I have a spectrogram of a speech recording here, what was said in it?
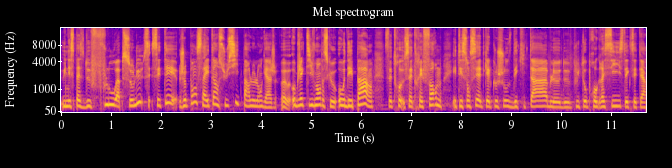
une espèce de flou absolu, c'était, je pense, ça a été un suicide par le langage. Euh, objectivement, parce qu'au départ, cette, cette réforme était censée être quelque chose d'équitable, de plutôt progressiste, etc.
